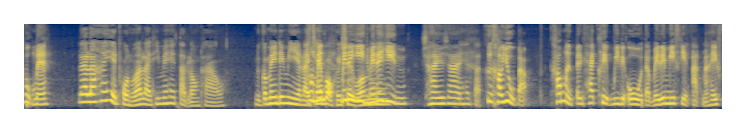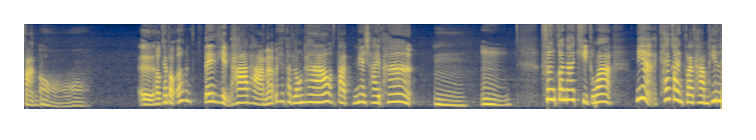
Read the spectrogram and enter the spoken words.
ถูกไหมแล้วแล้วให้เหตุผลว่าอะไรที่ไม่ให้ตัดรองเท้า หรือก็ไม่ได้มีอะไรเขาแค่ไม่บอกเฉไม่ได้ยๆยิว่านไม่ได้ยิน ใช่ใช่ไม่ให้ตัด คือเขาอยู่แบบเขาเหมือนเป็นแค่คลิปวิดีโอ แต่ไม่ได้มีเสียงอัดมาให้ฟังอ๋อเออเขาแค่บอกเออได้เห็นท่าทางนะไม่ใช่ตัดรองเท้า ตัดเนี่ยชายผ้า อืม อืม ซึ่งก็น่าคิดว่า เนี่ย แค่การกระทำที่เ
